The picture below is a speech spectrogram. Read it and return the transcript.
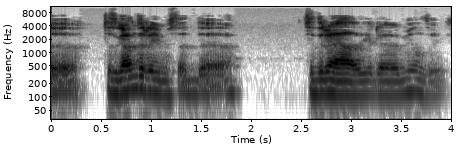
uh, tas gandarījums, tad, uh, tad reāli ir uh, milzīgs.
